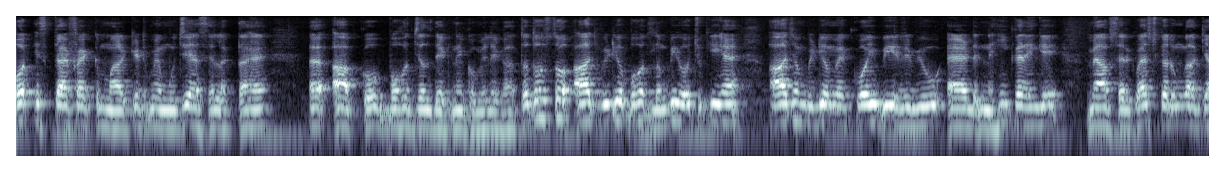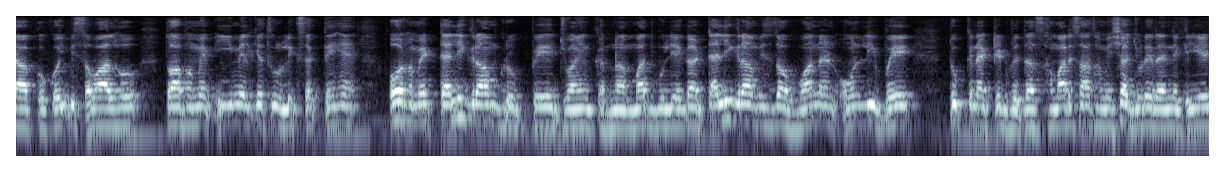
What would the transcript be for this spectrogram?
और इसका इफ़ेक्ट मार्केट में मुझे ऐसे लगता है आपको बहुत जल्द देखने को मिलेगा। तो दोस्तों, आज वीडियो बहुत लंबी हो चुकी है। आज हम वीडियो में कोई भी रिव्यू ऐड नहीं करेंगे। मैं आपसे रिक्वेस्ट करूँगा कि आपको कोई भी सवाल हो तो आप हमें ईमेल के थ्रू लिख सकते हैं और हमें टेलीग्राम ग्रुप पे ज्वाइन करना मत भूलिएगा। Telegram is the one and only way to connected with us हमारे साथ हमेशा जुड़े रहने के लिए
